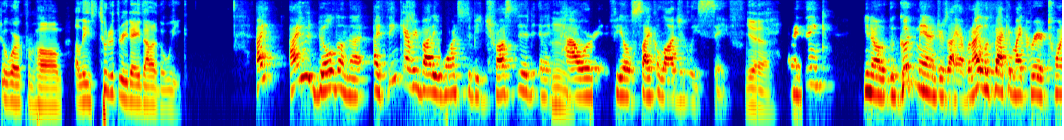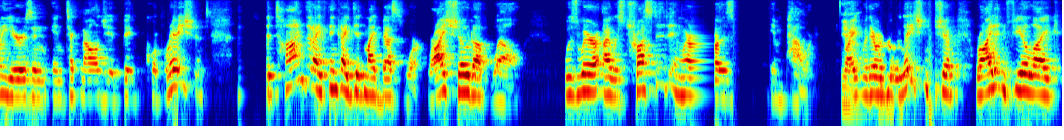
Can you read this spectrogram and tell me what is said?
to work from home at least two to three days out of the week. I I would build on that. I think everybody wants to be trusted and Mm. empowered and feel psychologically safe. Yeah. And I think, you know, the good managers I have, when I look back at my career, 20 years in, in technology at big corporations, the time that I think I did my best work, where I showed up well, was where I was trusted and where I was empowered, Yeah. right? Where there was a relationship where I didn't feel like,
